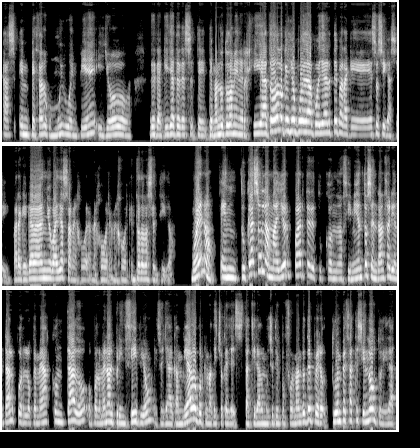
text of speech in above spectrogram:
has empezado con muy buen pie y yo desde aquí ya te, te, mando toda mi energía, todo lo que yo pueda apoyarte para que eso siga así, para que cada año vayas a mejor, a mejor, a mejor, en todos los sentidos. Bueno, en tu caso, la mayor parte de tus conocimientos en danza oriental, por lo que me has contado, o por lo menos al principio, eso ya ha cambiado porque me has dicho que estás tirado mucho tiempo formándote, pero tú empezaste siendo autoridad.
